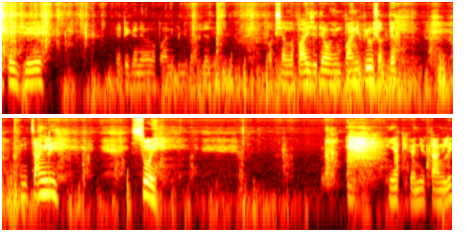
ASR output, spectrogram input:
आता हे या ठिकाणी बघा पाणी बिणी भरलेले पक्ष्यांना पाहिजे तेव्हा येऊन पाणी पिऊ शकतात. आणि चांगली सोय. या ठिकाणी एक टांगले.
